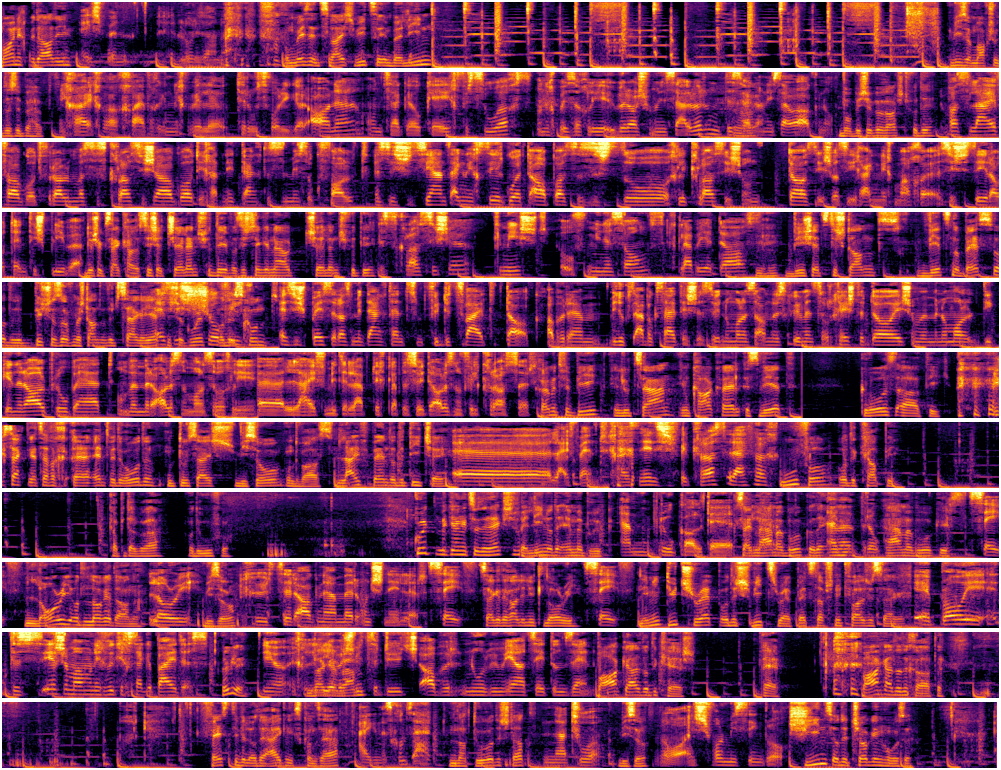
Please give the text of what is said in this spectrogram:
Moin, ich bin Adi Ich bin Loredana. und wir sind zwei Schweizer in Berlin. Wieso machst du das überhaupt? Ich kann, ich, ich einfach eigentlich die Herausforderungen annehmen und sagen, okay, ich versuch's. Und ich bin so ein bisschen überrascht von mir selber und deswegen habe ich es auch angenommen. Wo bist du überrascht von dir? Was live angeht, vor allem was das Klassische angeht, ich hätte nicht gedacht, dass es mir so gefällt. Es ist, sie haben es eigentlich sehr gut angepasst, es so ein bisschen klassisch und das ist, was ich eigentlich mache. Es ist sehr authentisch geblieben. Du hast ja gesagt, es ist eine Challenge für dich. Was ist denn genau die Challenge für dich? Das Klassische gemischt auf meine Songs. Ich glaube, ihr das. Wie ist jetzt der Stand? Wird es noch besser? Oder bist du so auf dem Stand und würdest sagen, jetzt Es ist schon gut? schon oder viel, es kommt? es ist besser, als wir gedacht haben zum- für den zweiten Tag. Aber ähm, wie du eben gesagt hast, es wird nochmal ein anderes Gefühl, wenn das Orchester da ist und wenn man nochmal die Generalprobe hat und wenn man alles nochmal so ein bisschen äh, live miterlebt. Ich glaube, das wird alles noch viel krasser. Kommt vorbei in Luzern, im KKL. Es wird großartig. ich sag dir jetzt einfach äh, entweder oder und du sagst wieso und was. Liveband oder DJ? Äh, Liveband. Ich weiß nicht, es ist viel krasser einfach. UFO oder Capi? Capital Bra oder UFO? Gut, wir gehen zu der nächsten. Berlin oder Emmenbrück? Emmenbruck, Alter. Sagt man Emmenbrück oder Emm- Emmenbruck. Emmenbrück ist Safe. Lori oder Loredana? Lori. Wieso? Kürzer, angenehmer und schneller. Safe. Sagen dir alle Leute Lori. Safe. Nimm ich Deutschrap oder Schweizrap? Jetzt darfst du nicht Falsches sagen. Äh, Bro, ich- das ist das erste Mal, wo ich wirklich sage beides. Wirklich? Ja, ich Wegen liebe wem? Schweizerdeutsch, aber nur beim EAZ und Zen. Bargeld oder Cash? Äh. Bargeld oder Karte? Festival oder eigenes Konzert? Eigenes Konzert. Natur oder Stadt? Natur. Wieso? Oh, ist voll mein Ding, Bro. Jeans oder Jogginghose?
